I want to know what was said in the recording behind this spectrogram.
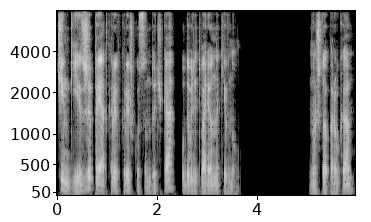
Чингиз же, приоткрыв крышку сундучка, удовлетворенно кивнул. «Ну что, по рукам?»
